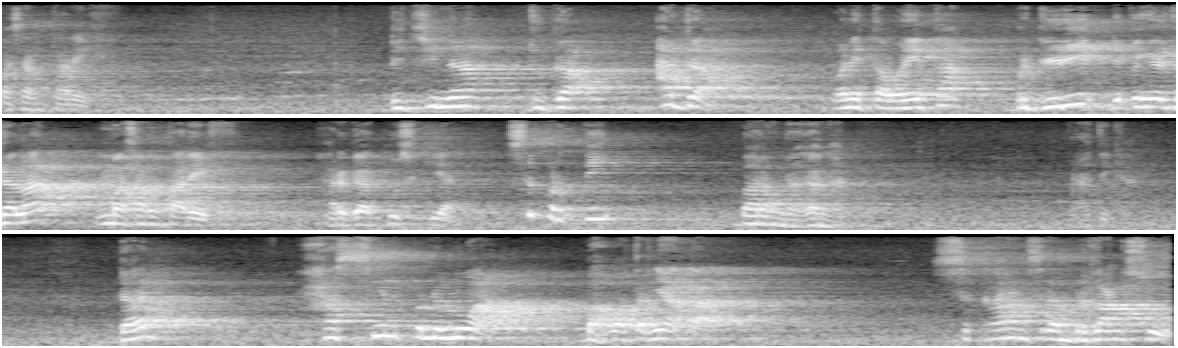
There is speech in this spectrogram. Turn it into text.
Pasang tarif. Di Cina juga ada wanita-wanita berdiri di pinggir jalan memasang tarif. Hargaku sekian. Seperti barang dagangan. Perhatikan. Dan hasil penemuan bahwa ternyata sekarang sedang berlangsung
